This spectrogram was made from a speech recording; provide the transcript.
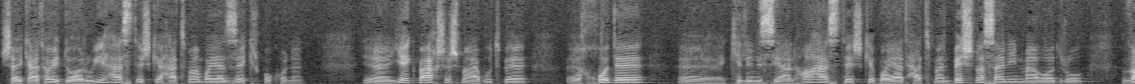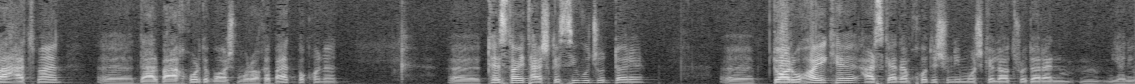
شرکت های دارویی هستش که حتما باید ذکر بکنن. یک بخشش مربوط به خود کلینیسیان ها هستش که باید حتما بشناسن این مواد رو و حتما در برخورد باش مراقبت بکنن. تست های تشخیصی وجود داره. داروهایی که عرض کردم خودشون این مشکلات رو دارن یعنی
